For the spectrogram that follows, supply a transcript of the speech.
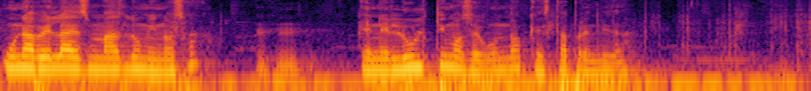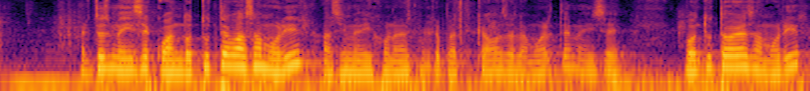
una vela es más luminosa? Ujú. En el último segundo que está prendida. Entonces me dice, cuando tú te vas a morir, así me dijo una vez porque platicamos de la muerte, me dice, cuando tú te vayas a morir,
